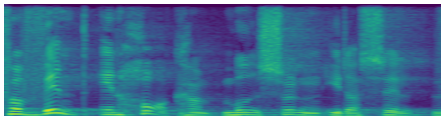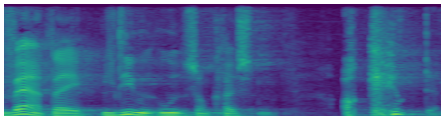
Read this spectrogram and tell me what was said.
Forvent en hård kamp mod synden i dig selv hver dag, livet ud som kristen. Og kæmp den.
